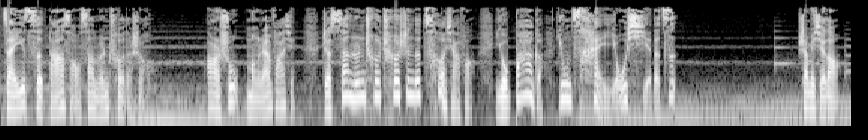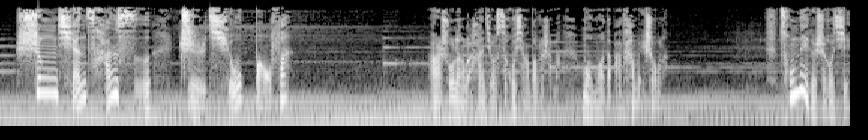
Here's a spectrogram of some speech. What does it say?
在一次打扫三轮车的时候。二叔猛然发现，这三轮车车身的侧下方有八个用菜油写的字，上面写道：“生前惨死，只求饱饭。”二叔愣了很久，似乎想到了什么，默默的把摊尾收了。从那个时候起，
